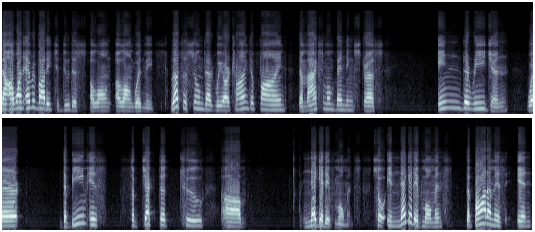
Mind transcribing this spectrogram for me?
now I want everybody to do this along, along with me. Let's assume that we are trying to find the maximum bending stress in the region where the beam is subjected to um, negative moments. So in negative moments, the bottom is in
